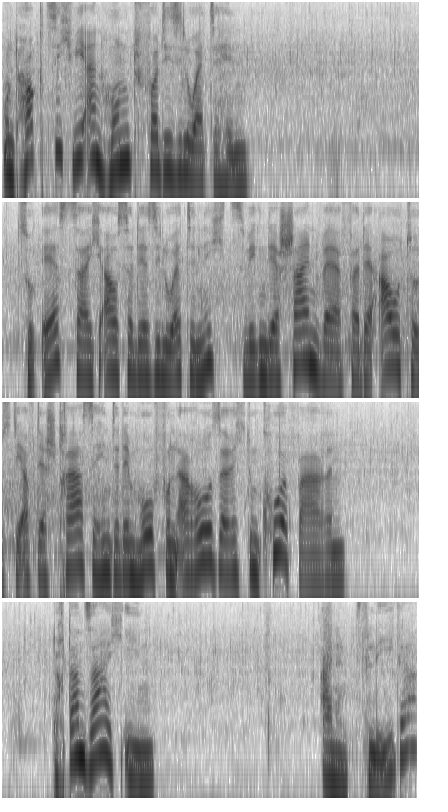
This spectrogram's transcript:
und hockt sich wie ein Hund vor die Silhouette hin. Zuerst sah ich außer der Silhouette nichts, wegen der Scheinwerfer der Autos, die auf der Straße hinter dem Hof von Arosa Richtung Chur fahren. Doch dann sah ich ihn. Einen Pfleger?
